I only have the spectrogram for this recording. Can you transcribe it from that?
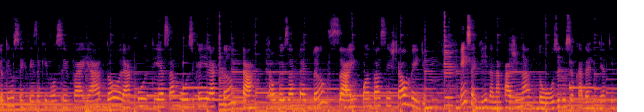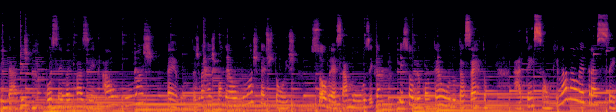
Eu tenho certeza que você vai adorar curtir essa música e irá cantar, talvez até dançar enquanto assiste ao vídeo. Em seguida, na página 12 do seu caderno de atividades, você vai fazer algumas perguntas, vai responder algumas questões sobre essa música e sobre o conteúdo, tá certo? Atenção, que lá na letra C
